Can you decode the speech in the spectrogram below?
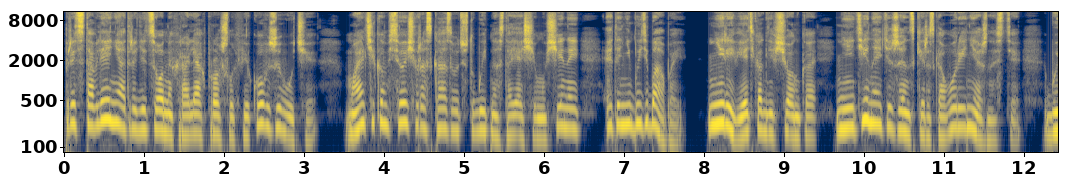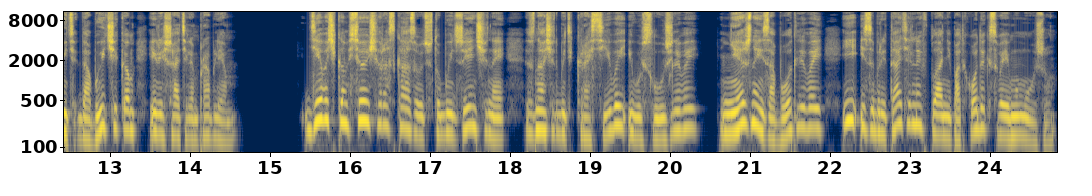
Представления о традиционных ролях прошлых веков живучи. Мальчикам все еще рассказывают, что быть настоящим мужчиной – это не быть бабой, не реветь, как девчонка, не идти на эти женские разговоры и нежности, быть добытчиком и решателем проблем. Девочкам все еще рассказывают, что быть женщиной значит быть красивой и услужливой, нежной и заботливой и изобретательной в плане подхода к своему мужу.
